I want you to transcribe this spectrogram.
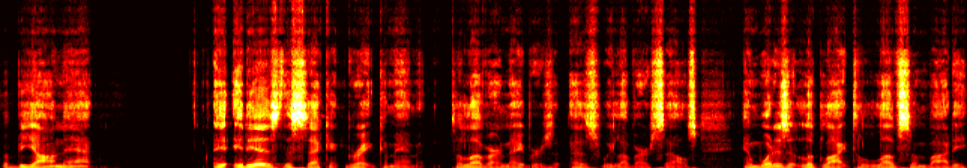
But beyond that, it, it is the second great commandment to love our neighbors as we love ourselves. And what does it look like to love somebody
